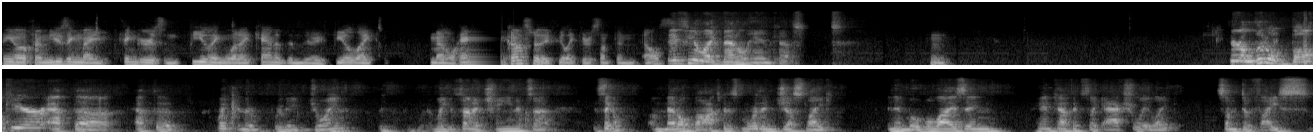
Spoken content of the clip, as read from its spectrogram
you know, if I'm using my fingers and feeling what I can of them, do they feel like metal handcuffs or they feel like there's something else? They feel like metal handcuffs. Hmm. They're a little bulkier at the at the point in the, where they join. Like it's not a chain; it's a it's like a, a metal box, but it's more than just like an immobilizing handcuff. It's like actually like some device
